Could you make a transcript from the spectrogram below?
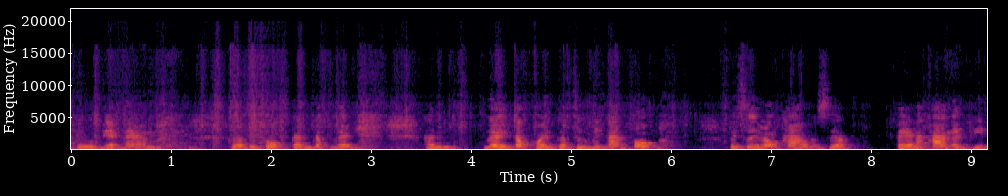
เกือเวียดนาม เกือบไปตบกันกับเอื่อย อันเอื่อยกับข่อยเกือบถือเวียดนามตบไปซื้อรองเท้ากับเสือกแต่ราคาเงินผิด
